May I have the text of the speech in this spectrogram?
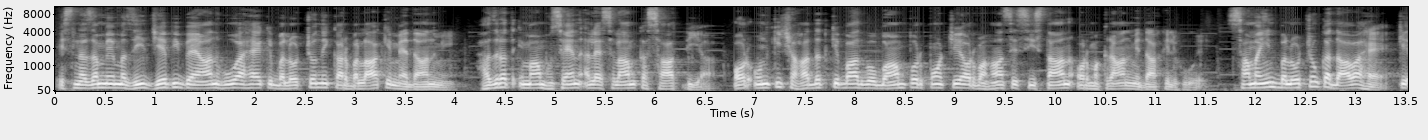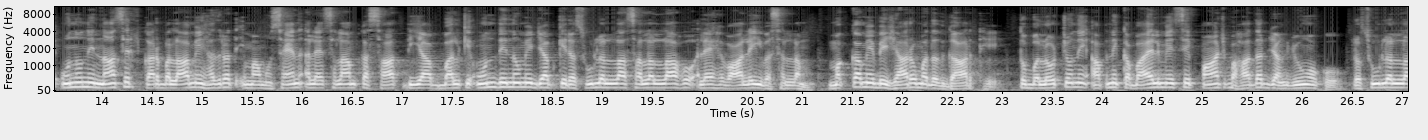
اس نظم میں مزید یہ بھی بیان ہوا ہے کہ بلوچوں نے کربلا کے میدان میں حضرت امام حسین علیہ السلام کا ساتھ دیا اور ان کی شہادت کے بعد وہ بامپور پہنچے اور وہاں سے سیستان اور مکران میں داخل ہوئے۔ سامعین، بلوچوں کا دعویٰ ہے کہ انہوں نے نہ صرف کربلا میں حضرت امام حسین علیہ السلام کا ساتھ دیا، بلکہ ان دنوں میں جبکہ رسول اللہ صلی اللہ علیہ وآلہ وسلم مکہ میں بیجار و مددگار تھے، تو بلوچوں نے اپنے قبائل میں سے پانچ بہادر جنگجوؤں کو رسول اللہ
